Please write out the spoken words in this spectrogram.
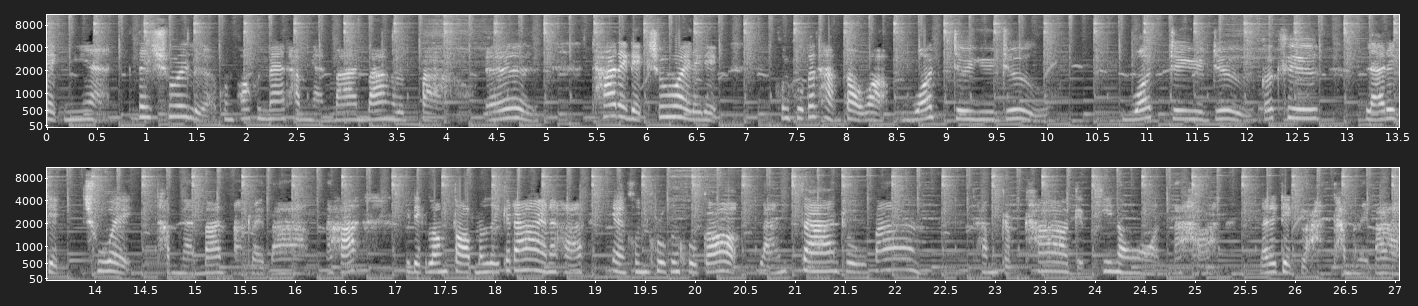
ด็กๆเนี่ยได้ช่วยเหลือคุณพ่อคุณแม่ทำงานบ้านบ้างหรือเปล่า เออ ถ้าเด็กๆช่วยเด็กๆ คุณครูก็ถามต่อว่า What do you do What do you do ก็คือแล้วเด็กๆช่วยทำงานบ้านอะไรบ้างนะคะ เด็กๆลองตอบมาเลยก็ได้นะคะ อย่างคุณครูคุณครูก็ล้างจานถูบ้าน ทำกับข้าวเก็บที่นอนนะคะ แล้วเด็กๆล่ะทำอะไรบ้าง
